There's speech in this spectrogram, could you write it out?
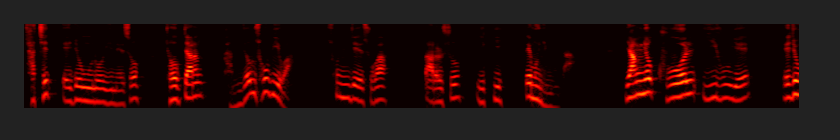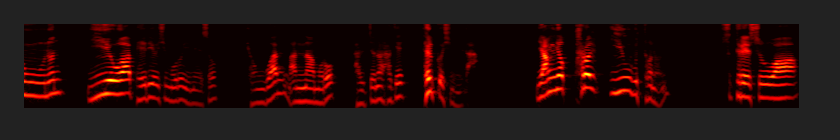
자칫 애정으로 인해서 적잖은 감정 소비와 손재수가 따를 수 있기 때문입니다. 양력 9월 이후에 애정운은 이해와 배려심으로 인해서 경관 만남으로 발전을 하게 될 것입니다. 양력 8월 이후부터는 스트레스와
